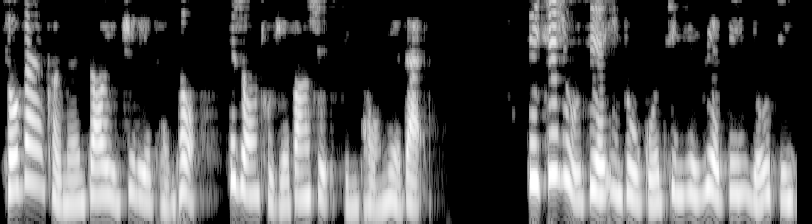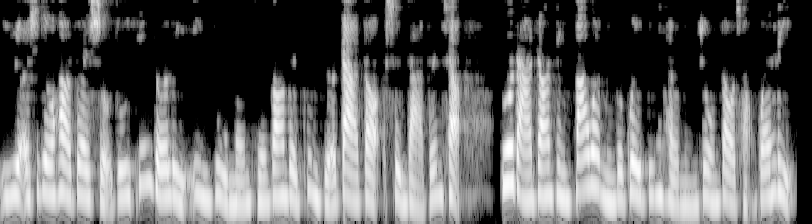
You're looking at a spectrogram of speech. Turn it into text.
囚犯可能遭遇剧烈疼痛，这种处决方式形同虐待。第七十五届印度国庆日阅兵游行一月二十六号在首都新德里印度门前方的晋泽大道盛大登场，多达将近八万名的贵宾还有民众到场观礼。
